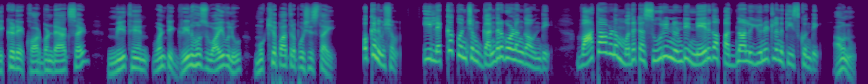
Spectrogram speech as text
ఇక్కడే కార్బన్ డయాక్సైడ్ మీథేన్ వంటి గ్రీన్హౌస్ వాయువులు ముఖ్య పాత్ర పోషిస్తాయి. ఒక్క నిమిషం. ఈ లెక్క కొంచెం గందరగోళంగా ఉంది. వాతావరణం మొదట సూర్యుని నుండి నేరుగా పద్నాలుగు యూనిట్లను తీసుకుంది. అవును.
